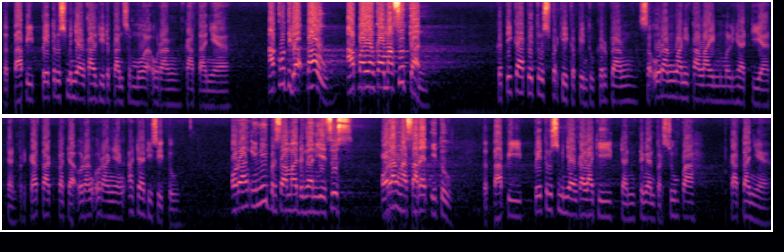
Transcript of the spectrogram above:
Tetapi Petrus menyangkal di depan semua orang, katanya, Aku tidak tahu apa yang kau maksudkan. Ketika Petrus pergi ke pintu gerbang, seorang wanita lain melihat dia dan berkata kepada orang-orang yang ada di situ, Orang ini bersama dengan Yesus, orang Nazaret itu. Tetapi Petrus menyangka lagi dan dengan bersumpah katanya,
